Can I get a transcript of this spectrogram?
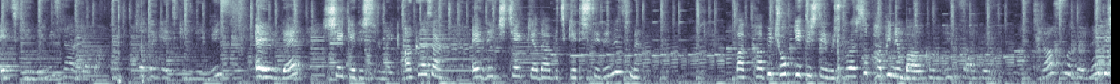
etkinliğimiz ne acaba? Sıradaki etkinliğimiz evde çiçek yetiştirmek. Arkadaşlar evde çiçek ya da bitki yetiştirdiniz mi? Bak Papi çok yetiştirmiş. Burası Papi'nin balkonu. Ne güzel bir teras mıdır? Nedir?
